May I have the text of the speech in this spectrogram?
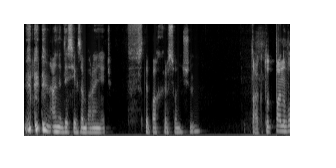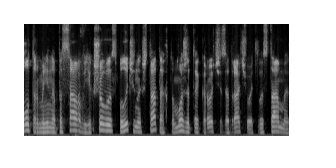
а не десь їх заборонять в степах Херсонщини. Так, тут пан Волтер мені написав: якщо ви в Сполучених Штатах, то можете коротше задрачувати листами,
